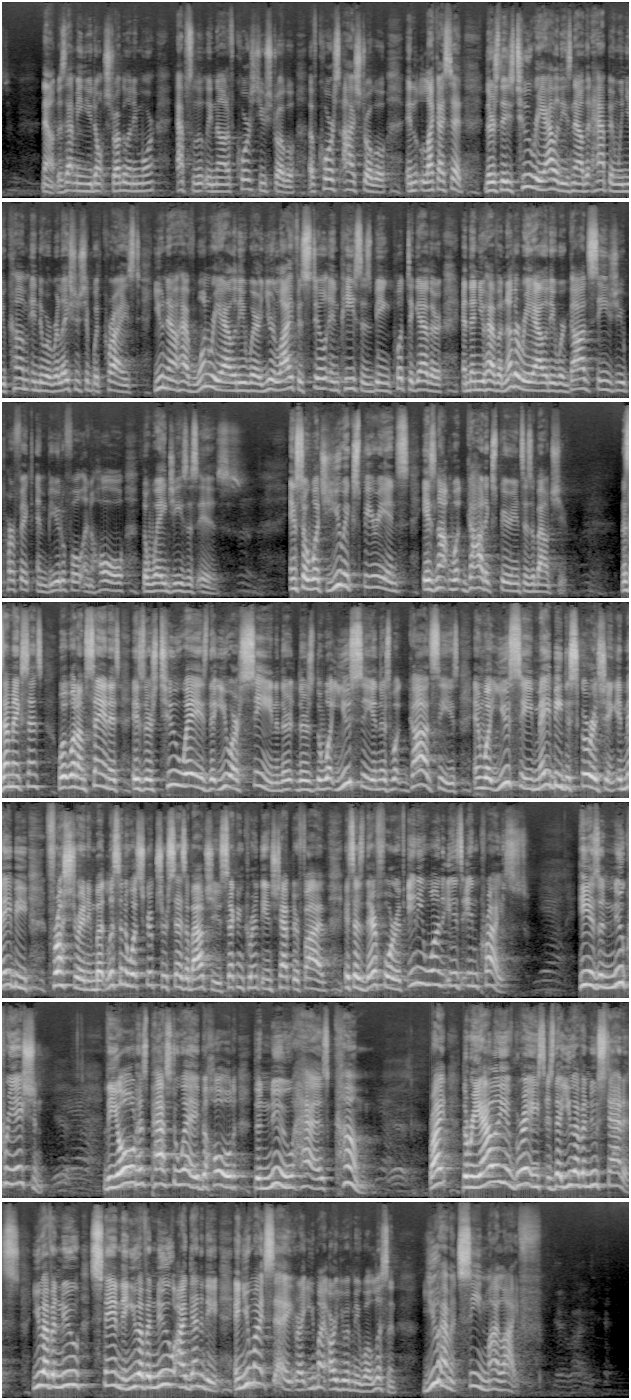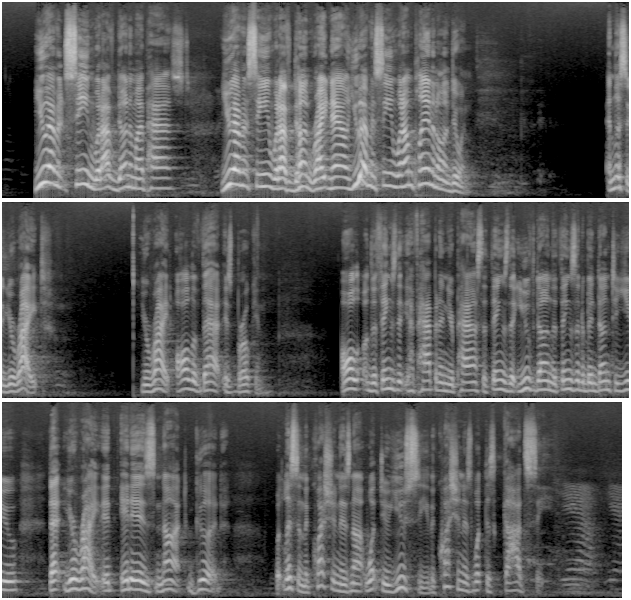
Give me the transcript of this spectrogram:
Now, does that mean you don't struggle anymore? Absolutely not. Of course you struggle. Of course I struggle. And like I said, there's these two realities now that happen when you come into a relationship with Christ. You now have one reality where your life is still in pieces being put together, and then you have another reality where God sees you perfect and beautiful and whole the way Jesus is. And so what you experience is not what God experiences about you. Does that make sense? What, what I'm saying is, is there's two ways that you are seen, and there, there's the what you see and there's what God sees. And what you see may be discouraging, it may be frustrating, but listen to what Scripture says about you. 2 Corinthians chapter 5, it says, Therefore, if anyone is in Christ, he is a new creation. The old has passed away, behold, the new has come. Right? The reality of grace is that you have a new status. You have a new standing. You have a new identity. And you might say, right, you might argue with me, well, listen, you haven't seen my life. You haven't seen what I've done in my past. You haven't seen what I've done right now. You haven't seen what I'm planning on doing. And listen, you're right. You're right. All of that is broken. All the things that have happened in your past, the things that you've done, the things that have been done to you, that you're right, it, it is not good. But listen, the question is not what do you see? The question is what does God see? Yeah, yeah.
